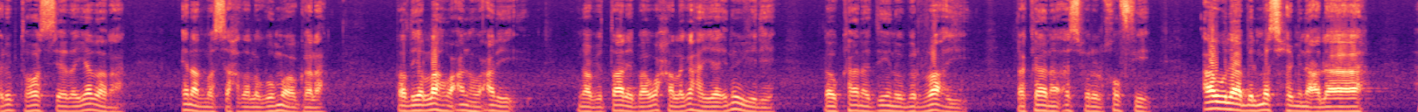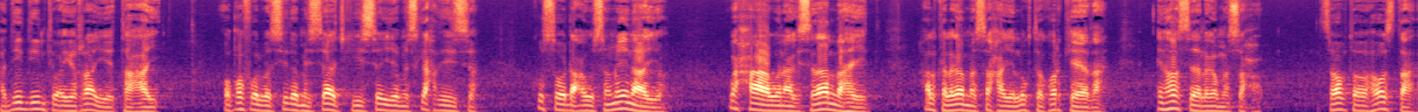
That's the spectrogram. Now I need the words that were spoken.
ciribta hoosteeda iyadana inaad masaxda laguma ogola. Radia allahu canhu cali bn abi aalib baa waxaa laga hayaa inuu yidhi low kaana diinu bira'yi lakaana asfal lkhufi awlaa bilmasxi min aclaah haddii diintu ay ra'yi tahay oo qof walba sida masaajkiisa iyo maskaxdiisa ku soo dhaca uu samaynayo waxaa wanaagsanaan lahayd halka laga masaxayo lugta korkeeda in hoosteeda laga masaxo. Sababtoo hoosta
